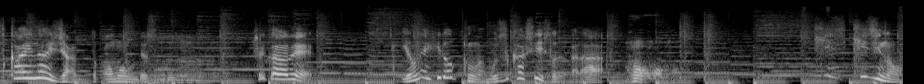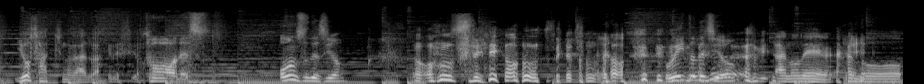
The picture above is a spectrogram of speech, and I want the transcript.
使えないじゃんとか思うんです。うそれからね、米広君は難しい人だから、んほうほうほう記記事の良さっていうのがあるわけですよ。そうです。オンスですよ。音声で、音声で、その、ウェイトですよ。あのね、あの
